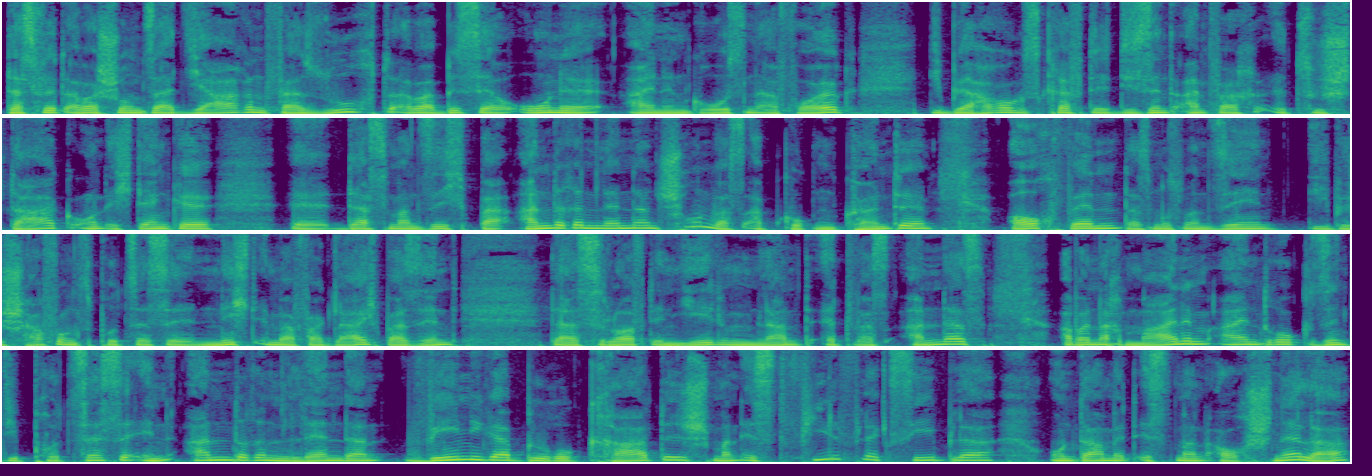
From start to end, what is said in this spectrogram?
Das wird aber schon seit Jahren versucht, aber bisher ohne einen großen Erfolg. Die Beharrungskräfte, die sind einfach äh, zu stark und ich denke, äh, dass man sich bei anderen Ländern schon was abgucken könnte, auch wenn, das muss man sehen, die Beschaffungsprozesse nicht immer vergleichbar sind. Das läuft in jedem Land etwas anders. Aber nach meinem Eindruck sind die Prozesse in anderen Ländern weniger bürokratisch. Man ist viel flexibler und damit ist man auch schneller.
